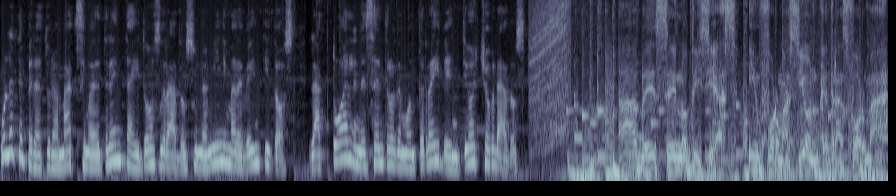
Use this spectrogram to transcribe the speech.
Una temperatura máxima de 32 grados, una mínima de 22. La actual en el centro de Monterrey, 28 grados. ABC Noticias. Información que transforma.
